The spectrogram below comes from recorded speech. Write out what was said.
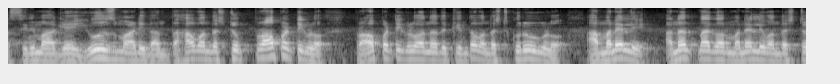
ಸಿನಿಮಾಗೆ ಯೂಸ್ ಮಾಡಿದಂತಹ ಒಂದಷ್ಟು ಪ್ರಾಪರ್ಟಿಗಳು. ಪ್ರಾಪರ್ಟಿಗಳು ಅನ್ನೋದಕ್ಕಿಂತ ಒಂದಷ್ಟು ಕುರುಹುಗಳು. ಆ ಮನೆಯಲ್ಲಿ, ಅನಂತ್ನಾಗ್ ಅವ್ರ ಮನೆಯಲ್ಲಿ ಒಂದಷ್ಟು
